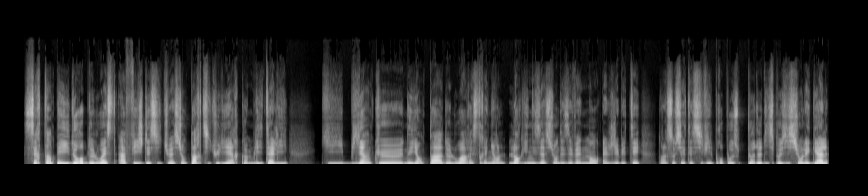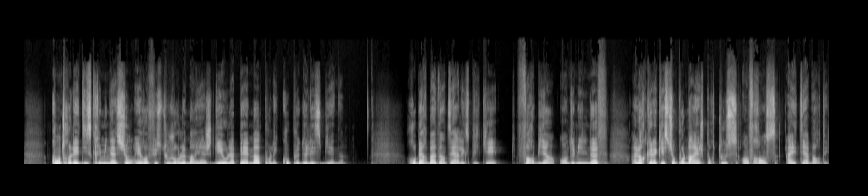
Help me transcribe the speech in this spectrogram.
Certains pays d'Europe de l'Ouest affichent des situations particulières, comme l'Italie, qui, bien que n'ayant pas de loi restreignant l'organisation des événements LGBT dans la société civile, propose peu de dispositions légales contre les discriminations et refuse toujours le mariage gay ou la PMA pour les couples de lesbiennes. Robert Badinter l'expliquait fort bien en 2009, alors que la question pour le mariage pour tous en France a été abordée.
